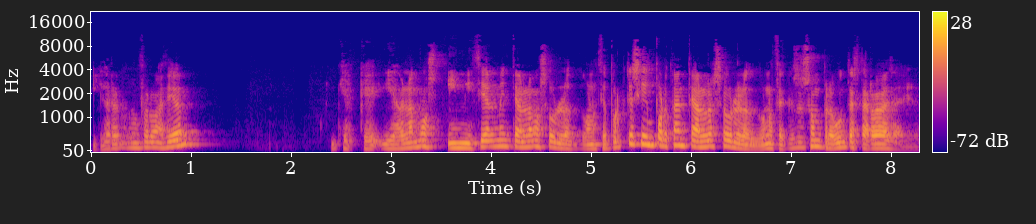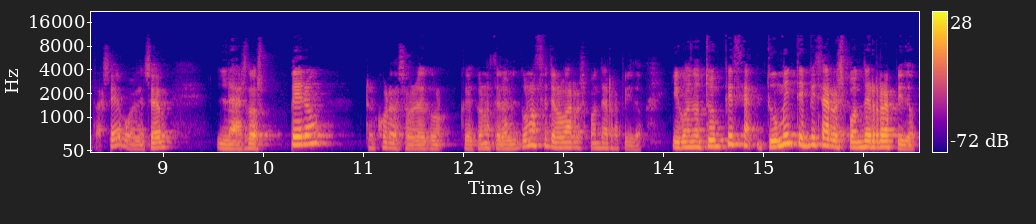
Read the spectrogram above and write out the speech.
Y yo recojo información y hablamos, inicialmente hablamos sobre lo que conoce. ¿Por qué es importante hablar sobre lo que conoce? Que eso son preguntas cerradas y abiertas, ¿eh? pueden ser las dos. Pero recuerda sobre lo que conoce. Lo que conoce te lo va a responder rápido. Y cuando tu, empieza, tu mente empieza a responder rápido,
